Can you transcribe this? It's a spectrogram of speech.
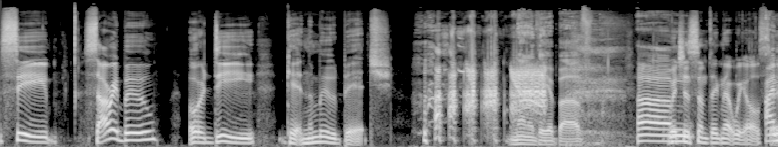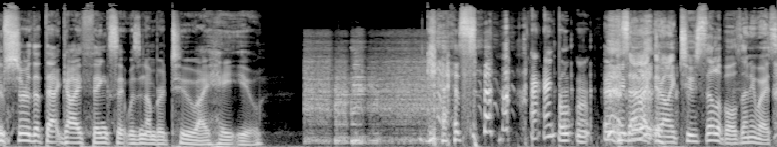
C. Sorry, boo. Or D. Get in the mood, bitch. None of the above. Um, Which is something that we all say. I'm sure that that guy thinks it was number two. I hate you. yes. It sounded like they're only two syllables anyway. So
